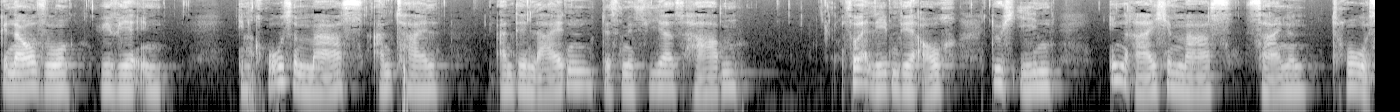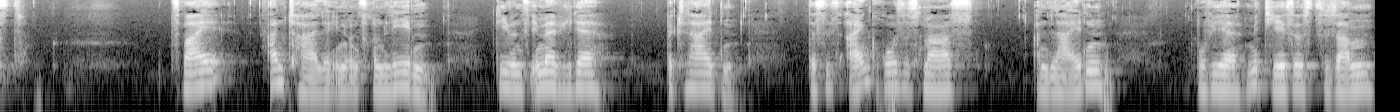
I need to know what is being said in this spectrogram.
genauso wie wir in, in großem Maß Anteil an den Leiden des Messias haben, so erleben wir auch durch ihn in reichem Maß seinen Trost. Zwei Anteile in unserem Leben, die uns immer wieder begleiten. Das ist ein großes Maß an Leiden, wo wir mit Jesus zusammen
